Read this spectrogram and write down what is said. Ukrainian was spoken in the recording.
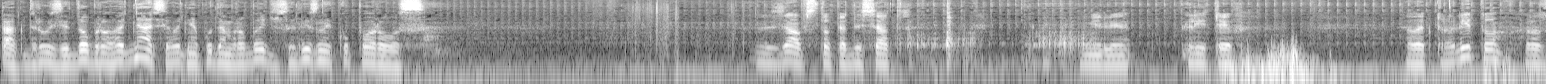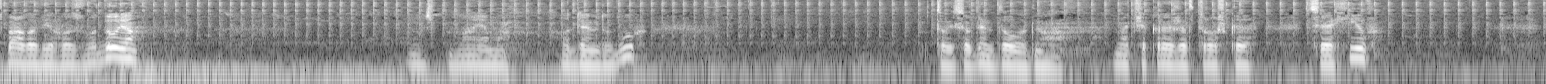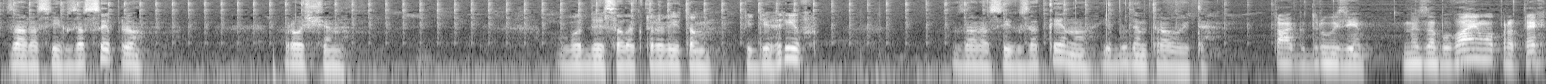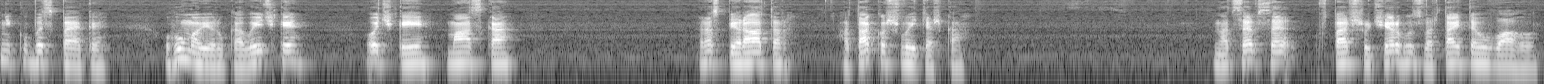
Так, друзі, доброго дня. Сьогодні будемо робити залізний купорос. Взяв 150 мл електроліту, розбавив його з водою. Маємо один до двох. Тобто один до одного. Начекрижив трошки цвяхів. Зараз їх засиплю. Розчин води з електролітом підігрів. Зараз їх закину і будемо травити. Так, друзі, не забуваємо про техніку безпеки. Гумові рукавички, очки, маска, респіратор, а також витяжка. На це все в першу чергу звертайте увагу.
